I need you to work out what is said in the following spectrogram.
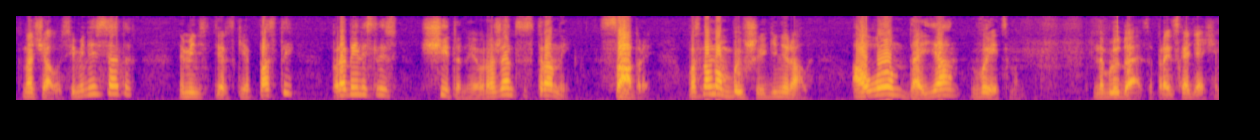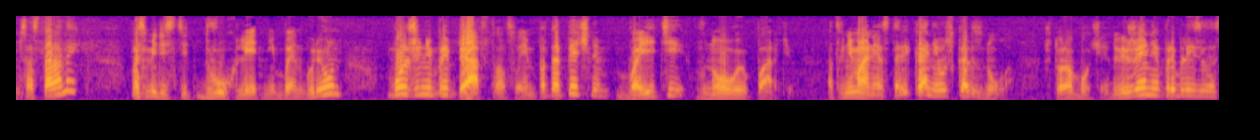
К началу 70-х на министерские посты пробились лишь считанные уроженцы страны, сабры, в основном бывшие генералы, Алон, Даян, Вейцман. Наблюдая за происходящим со стороны, 82-летний Бен-Гурион больше не препятствовал своим подопечным войти в новую партию. От внимания старика не ускользнуло, что рабочее движение приблизилось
